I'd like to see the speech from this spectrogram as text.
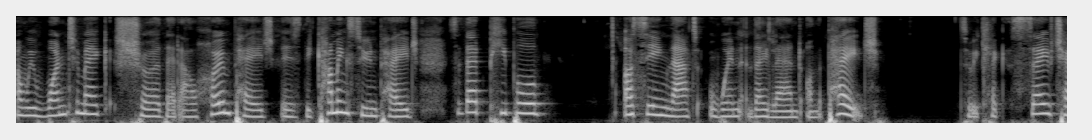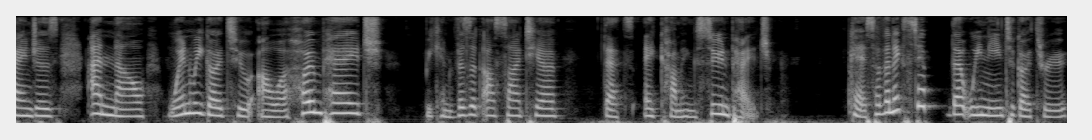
and we want to make sure that our home page is the coming soon page so that people are seeing that when they land on the page. So we click save changes. And now when we go to our home page, we can visit our site here that's a coming soon page. Okay, so the next step that we need to go through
